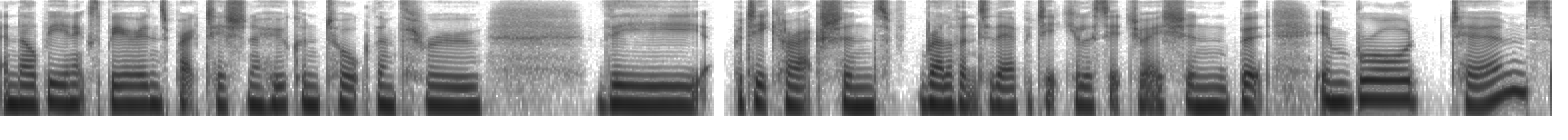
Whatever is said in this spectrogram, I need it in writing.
and there'll be an experienced practitioner who can talk them through the particular actions relevant to their particular situation. But in broad terms,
